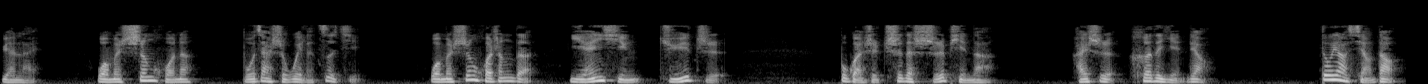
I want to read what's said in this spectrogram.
原来我们生活呢，不再是为了自己，我们生活中的言行举止，不管是吃的食品呢，还是喝的饮料。都要想到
